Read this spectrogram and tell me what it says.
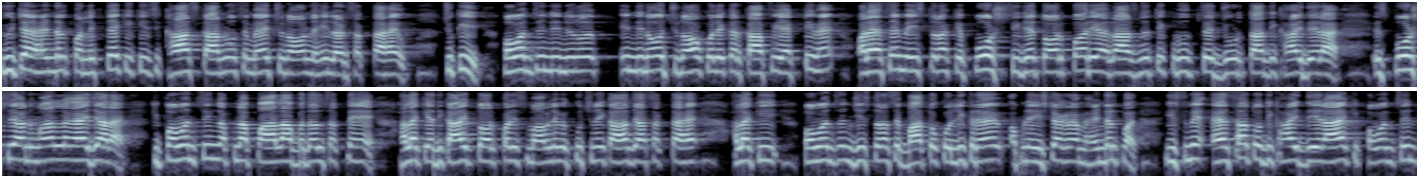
Twitter handle पर लिखते हैं कि किसी खास कारणों से मैं चुनाव नहीं लड़ सकता है। क्योंकि पवन सिंह इन दिनों चुनाव को लेकर काफ़ी एक्टिव है और ऐसे में इस तरह के पोस्ट सीधे तौर पर यह राजनीतिक रूप से जुड़ता दिखाई दे रहा है। इस पोस्ट से अनुमान लगाया जा रहा है कि पवन सिंह अपना पाला बदल सकते हैं। हालाँकि आधिकारिक तौर पर इस मामले में कुछ नहीं कहा जा सकता है। हालाँकि पवन सिंह जिस तरह से बातों को लिख रहे हैं अपने इंस्टाग्राम हैंडल पर, इसमें ऐसा तो दिखाई दे रहा है कि पवन सिंह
